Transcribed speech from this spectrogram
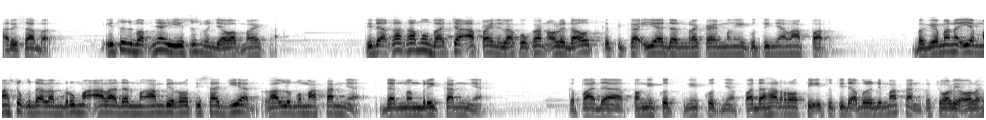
hari Sabat. Itu sebabnya Yesus menjawab mereka, Tidakkah kamu baca apa yang dilakukan oleh Daud ketika ia dan mereka yang mengikutinya lapar? Bagaimana ia masuk ke dalam rumah Allah dan mengambil roti sajian, lalu memakannya dan memberikannya kepada pengikut-pengikutnya. Padahal roti itu tidak boleh dimakan kecuali oleh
